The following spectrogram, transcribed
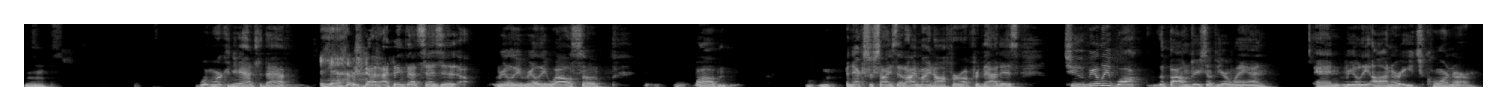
Mm-hmm what more can you add to that? Yeah, I think that says it really, really well. So, um, an exercise that I might offer up for that is to really walk the boundaries of your land and really honor each corner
